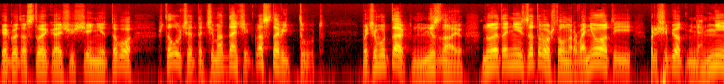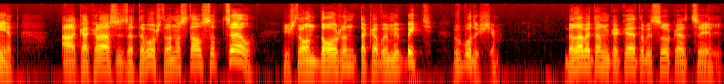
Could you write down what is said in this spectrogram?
какое-то стойкое ощущение того, что лучше этот чемоданчик оставить тут. Почему так? Не знаю. Но это не из-за того, что он рванет и пришибет меня. Нет. А как раз из-за того, что он остался цел, и что он должен таковым и быть в будущем. Была в этом какая-то высокая цель.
